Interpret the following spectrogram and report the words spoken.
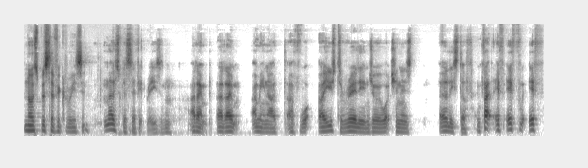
no specific reason. no specific reason. I don't. I don't. I mean, I I've I used to really enjoy watching his early stuff. In fact, if if if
